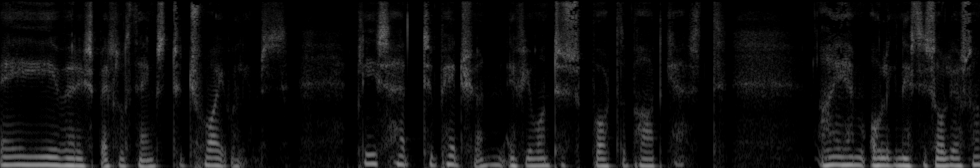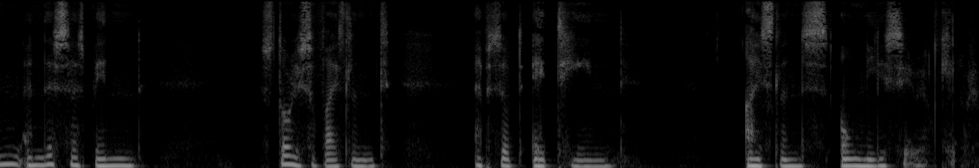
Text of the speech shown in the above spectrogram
a very special thanks to Troy Williams. Please head to Patreon if you want to support the podcast. I am Oleg Nestis and this has been Stories of Iceland, episode 18 Iceland's Only Serial Killer.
